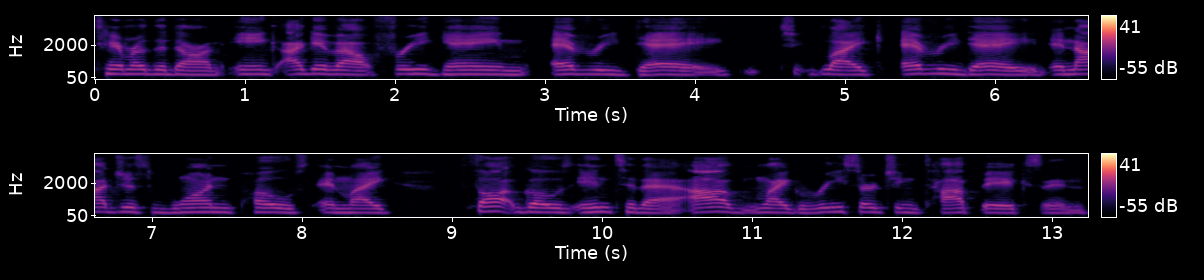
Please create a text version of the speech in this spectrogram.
Tamara the Don Inc. I give out free game every day, to, like every day, and not just one post. And like thought goes into that. I'm like researching topics and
